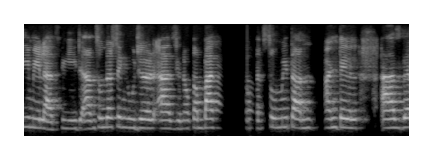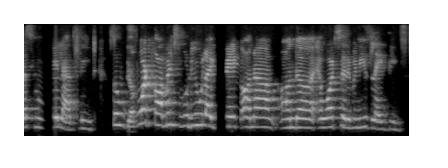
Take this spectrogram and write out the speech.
female athlete and Sundar Singh Gujar as you know come comeback Sumit until as best male athlete. So, yep. what comments would you like to make on a on the award ceremonies like these?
